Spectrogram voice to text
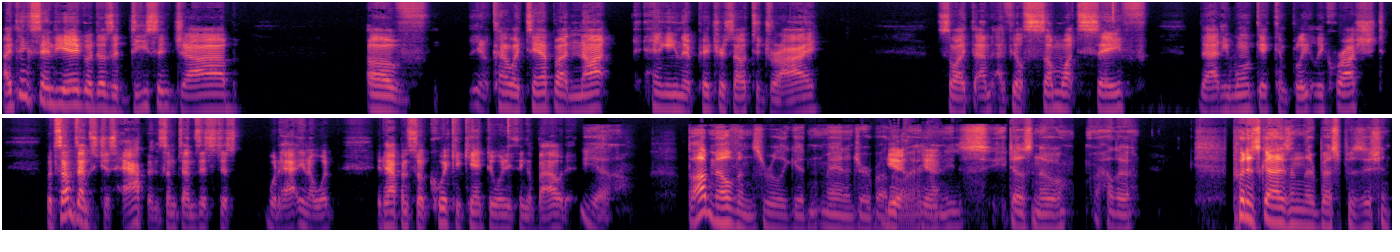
I think San Diego does a decent job of you know kind of like Tampa not hanging their pitchers out to dry. So I I feel somewhat safe that he won't get completely crushed. But sometimes it just happens. Sometimes it's just what ha- you know what it happens so quick you can't do anything about it. Yeah. Bob Melvin's really good manager, by the Yeah, way. yeah. And he's he does know how to put his guys in their best position.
